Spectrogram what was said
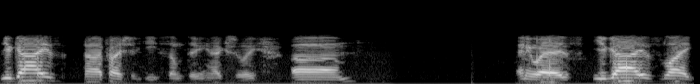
you guys. Uh, I probably should eat something actually. Um. Anyways, you guys like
